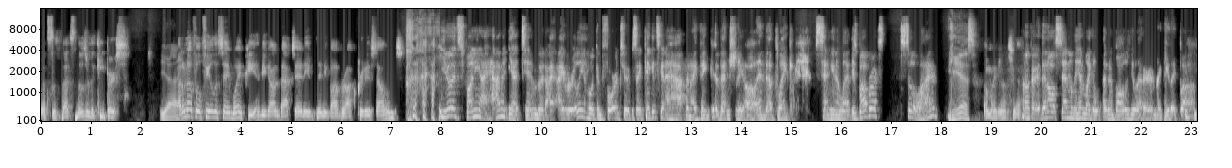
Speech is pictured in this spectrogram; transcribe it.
that's the, that's those are the keepers. yeah. I don't know if it'll feel the same way. Pete, have you gone back to any any Bob Rock produced albums? You know, it's funny. I haven't yet, Tim, but I, I really am looking forward to it because I think it's going to happen. I think eventually I'll end up like sending a letter. Is Bob Rock still alive? Yes. Oh my gosh, yeah. Okay, then I'll send him like a, an apology letter and like be like, Bob,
